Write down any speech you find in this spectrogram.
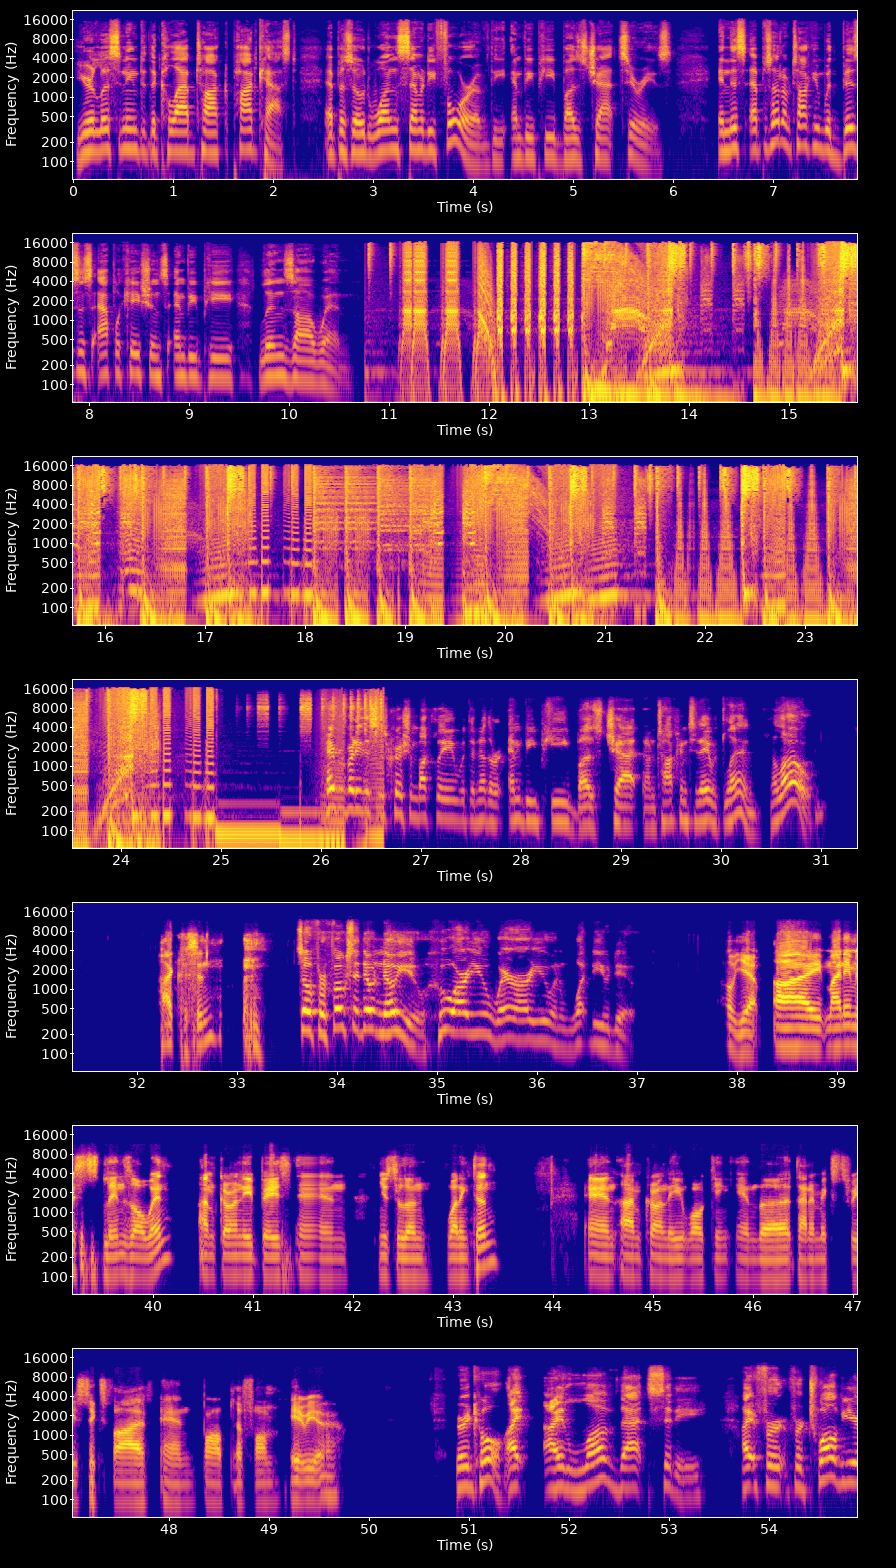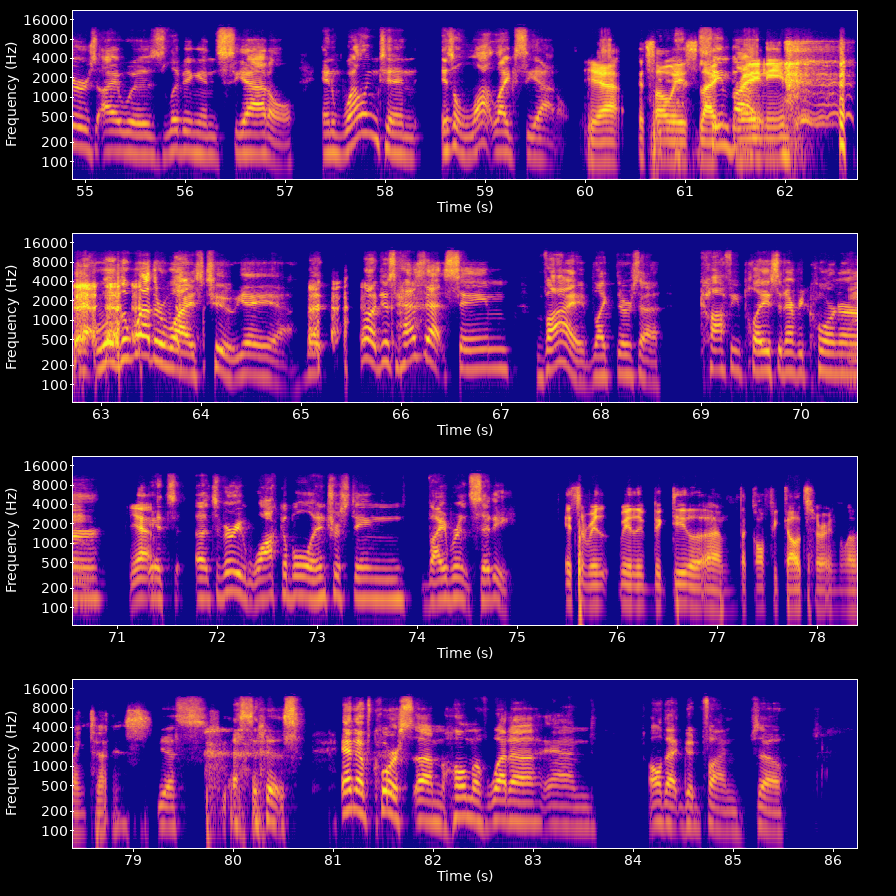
You're listening to the CollabTalk podcast, episode 174 of the MVP Buzz Chat series. In this episode, I'm talking with Business Applications MVP Linn Zaw Win. Hey, everybody, this is Christian Buckley with another MVP Buzz Chat. I'm talking today with Linn. Hello. Hi, Christian. So, for folks that don't know you, who are you, where are you, and what do you do? Oh, yeah. I my name is Linn Zaw Win. I'm currently based in New Zealand, Wellington, and I'm currently working in the Dynamics 365 and Power Platform area. Very cool. I I love that city. I for for 12 years I was living in Seattle, and Wellington is a lot like Seattle. Yeah, it's Yeah, always like same vibe. rainy. Yeah, well, the weather wise too. Yeah, yeah, yeah. But no, it just has that same vibe. Like there's a coffee place in every corner. yeah, It's uh, it's a very walkable, interesting, vibrant city. it's a real, really big deal. Um, the coffee culture in Wellington is. Yes, yes, it is. And of course, um, home of Weta and all that good fun. So,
